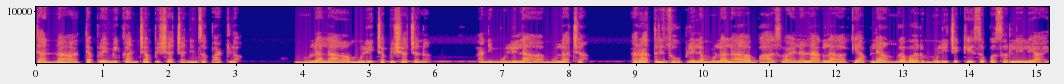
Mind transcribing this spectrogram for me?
त्यांना त्या प्रेमिकांच्या पिशाच्याने झपाटलं. मुलाला मुलीच्या पिशाच्यानं आणि मुलीला मुलाच्या. रात्री झोपलेल्या मुलाला भास व्हायला लागला की आपल्या अंगावर मुलीचे केस पसरलेले आहेत.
